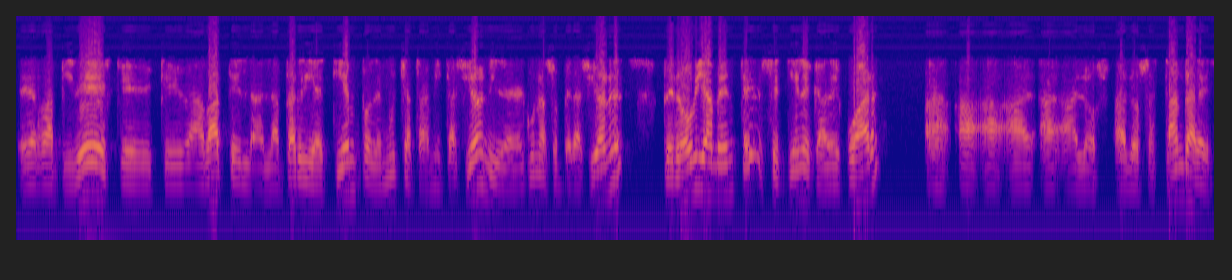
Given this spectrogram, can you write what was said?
eh, rapidez, que, que abate la, pérdida de tiempo de mucha tramitación y de algunas operaciones, pero obviamente se tiene que adecuar a, a, a, los, a los estándares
